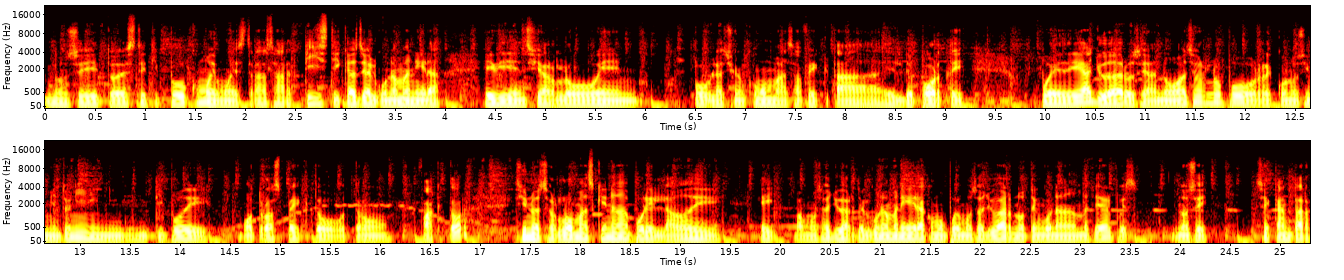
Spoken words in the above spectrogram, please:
no sé, todo este tipo como de muestras artísticas de alguna manera, evidenciarlo en población como más afectada, el deporte, puede ayudar, o sea, no hacerlo por reconocimiento ni ningún tipo de otro aspecto, otro factor, sino hacerlo más que nada por el lado de, hey, vamos a ayudar de alguna manera, ¿cómo podemos ayudar? No tengo nada material, pues no sé, sé cantar,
